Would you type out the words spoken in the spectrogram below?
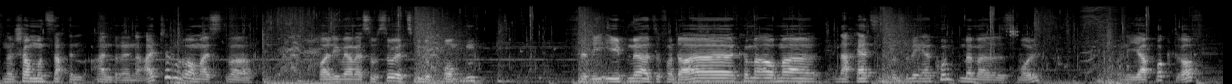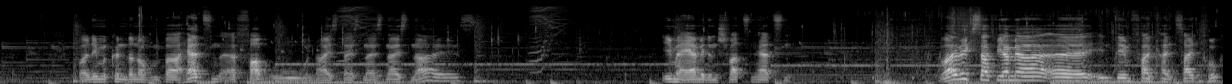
Und dann schauen wir uns nach dem anderen Itemraum erstmal. Weil wir haben ja sowieso jetzt genug Bomben für die Ebene. Also von daher können wir auch mal nach Herzenswunsch wegen erkunden, wenn wir das wollen. Und ich hab Bock drauf. Weil wir können dann noch ein paar Herzen erfahren. Oh, nice, nice, nice, nice, nice. Immer her mit den schwarzen Herzen. Weil, wie gesagt, wir haben ja äh, in dem Fall keinen Zeitdruck.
